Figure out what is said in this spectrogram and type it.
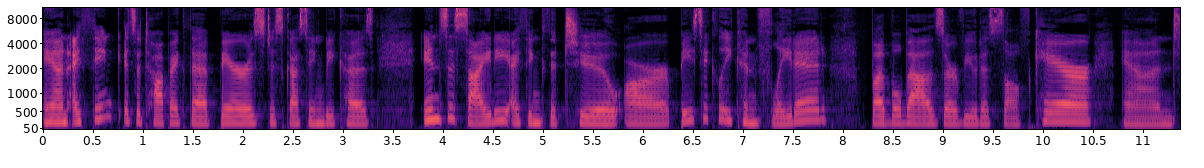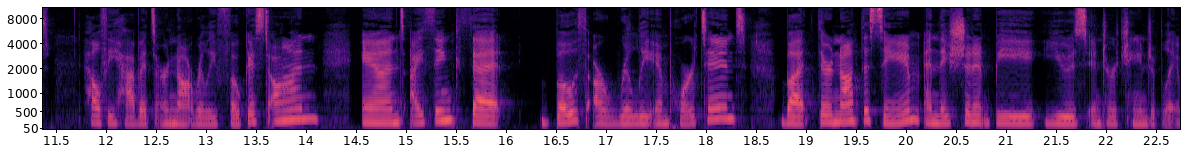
And I think it's a topic that bears discussing because in society, I think the two are basically conflated. Bubble baths are viewed as self care, and healthy habits are not really focused on. And I think that both are really important, but they're not the same and they shouldn't be used interchangeably.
